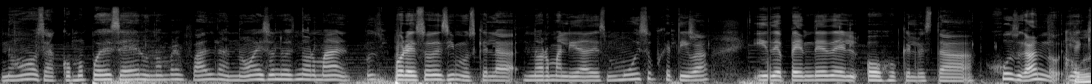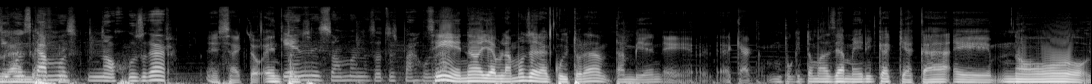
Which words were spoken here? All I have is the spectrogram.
no, o sea, ¿cómo puede ser un hombre en falda? No, eso no es normal. Pues por eso decimos que la normalidad es muy subjetiva y depende del ojo que lo está juzgando. y aquí buscamos no juzgar. Exacto. Entonces, ¿Quiénes somos nosotros para juzgar? Sí, no, y hablamos de la cultura también, eh, acá, un poquito más de América, que acá eh, no,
